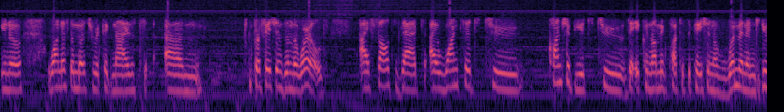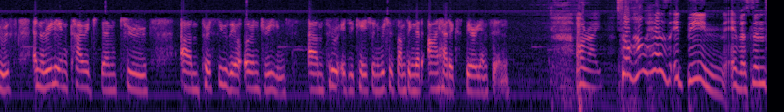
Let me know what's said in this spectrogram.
you know one of the most recognized um, professions in the world. I felt that I wanted to contribute to the economic participation of women and youth and really encourage them to um, pursue their own dreams um, through education, which is something that I had experience in. All right. So how has it been ever since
